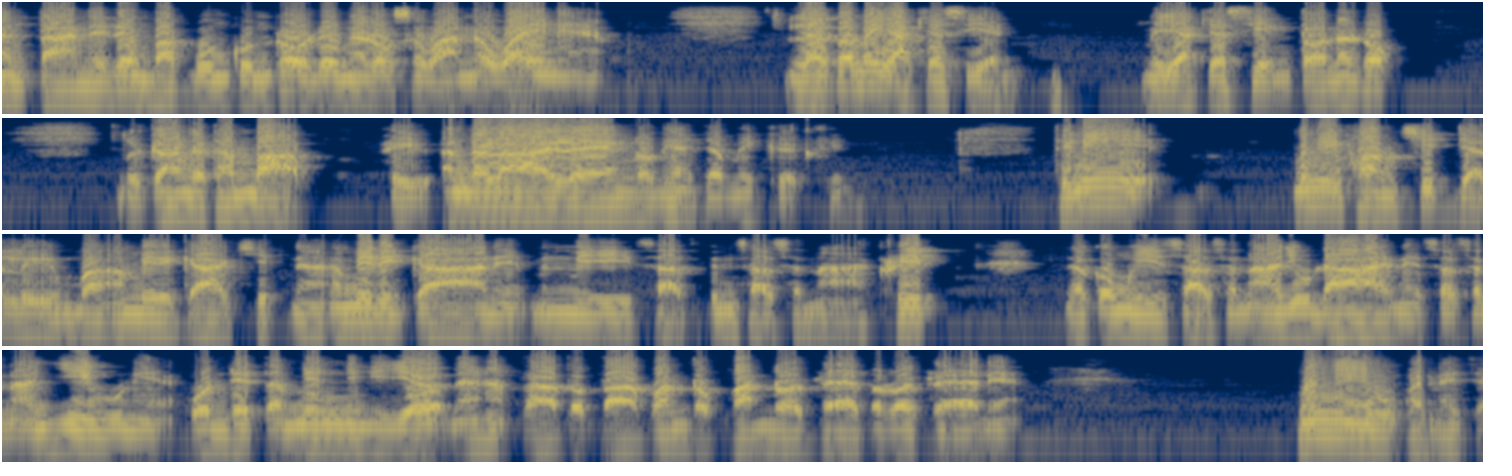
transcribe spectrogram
ต่าง ๆ ในเรื่องบาปบุญคุณโทษเรื่องนรกสวรรค์เอาไว้เนี่ย แล้วก็ไม่อยากจะเสี่ยง ไม่อยากจะเสี่ยงต่อนรก โดยการกระทำบาปไอ้อันตรายแรงเหล่านี้จะไม่เกิดขึ้น ทีนี้มันมีความคิดอย่าลืมว่าอเมริกาคิดนะ อเมริกาเนี่ยมันมีศาสเป็นศาสนาคริสต์แล้วก็มีศาสนายูดายเนี่ยศาสนายิวเนี่ยคนเทตเมนนี่มีเยอะนะฮะตาต่อตาควันต่อควันรอยแผลต่อรอยแผลเนี่ย มันมีอยู่ภายในใจ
